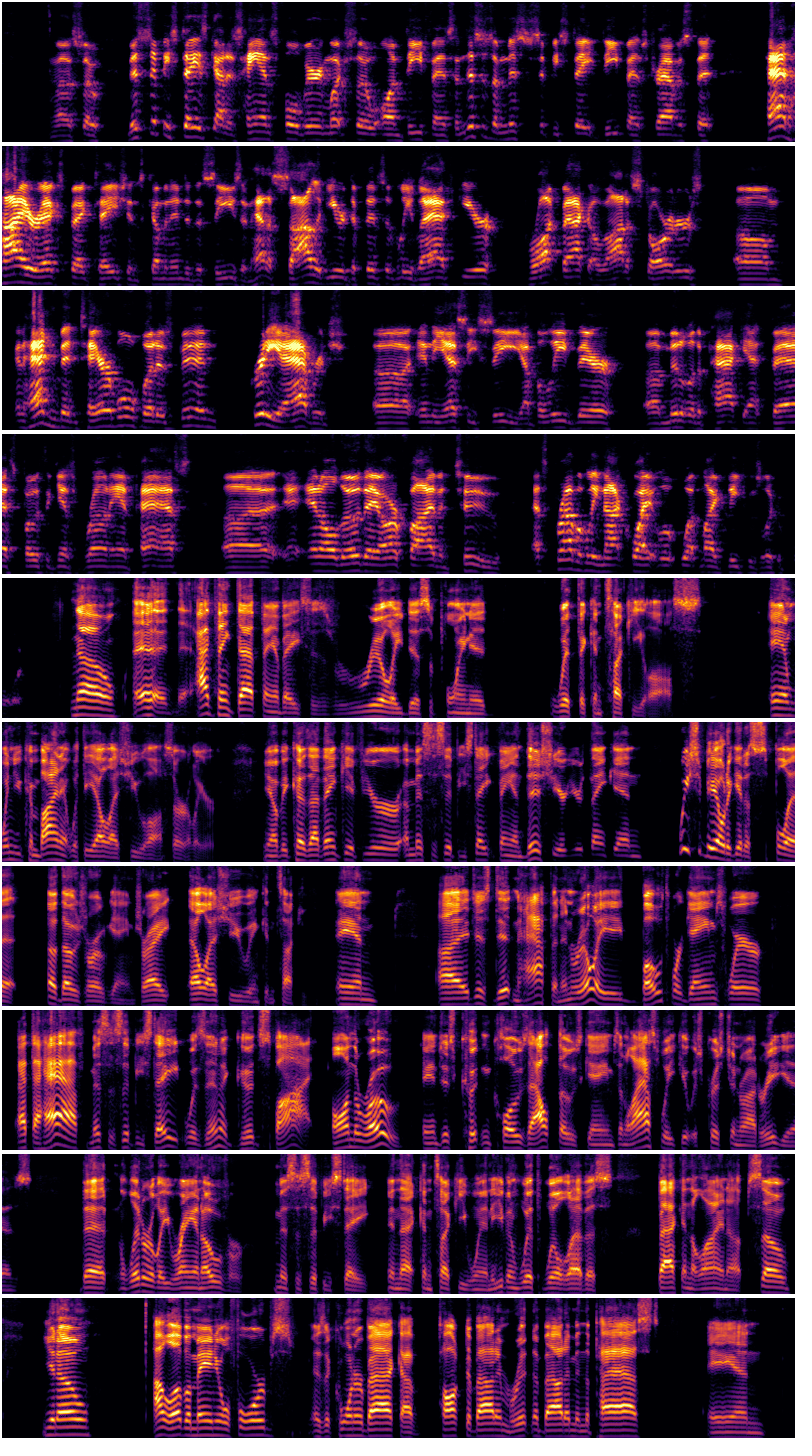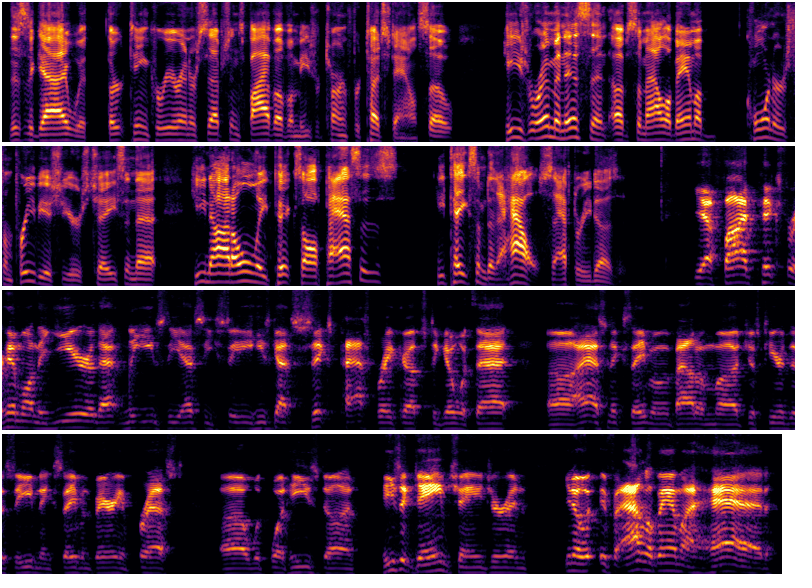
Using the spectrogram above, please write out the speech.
Uh, so Mississippi State's got his hands full, very much so on defense. And this is a Mississippi State defense, Travis, that – had higher expectations coming into the season. Had a solid year defensively last year. Brought back a lot of starters, um, and hadn't been terrible, but has been pretty average uh, in the SEC. I believe they're uh, middle of the pack at best, both against run and pass. Uh, and although they are five and two, that's probably not quite what Mike Leach was looking for. No, I think that fan base is really disappointed with the Kentucky loss. And when you combine it with the LSU loss earlier, you know, because I think if you're a Mississippi State fan this year, you're thinking we should be able to get a split of those road games, right? LSU and Kentucky. And uh, it just didn't happen. And really, both were games where at the half, Mississippi State was in a good spot on the road and just couldn't close out those games. And last week, it was Christian Rodriguez that literally ran over Mississippi State in that Kentucky win, even with Will Levis back in the lineup. So, you know, I love Emmanuel Forbes as a cornerback. I've talked about him, written about him in the past. And this is a guy with 13 career interceptions, five of them he's returned for touchdowns. So he's reminiscent of some Alabama corners from previous years, Chase, in that he not only picks off passes, he takes them to the house after he does it. Yeah, five picks for him on the year. That leads the SEC. He's got six pass breakups to go with that. Uh, I asked Nick Saban about him uh, just here this evening. Saban very impressed uh, with what he's done. He's a game changer, and you know if Alabama had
